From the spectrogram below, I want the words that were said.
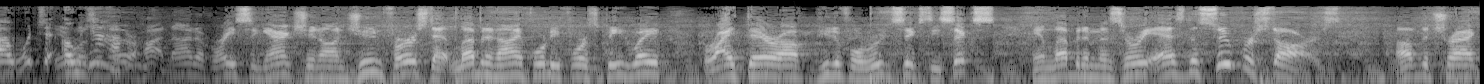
Uh, which, It oh, was yeah. another hot night of racing action on June 1st at Lebanon I-44 Speedway, right there off beautiful Route 66 in Lebanon, Missouri, as the superstars of the track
